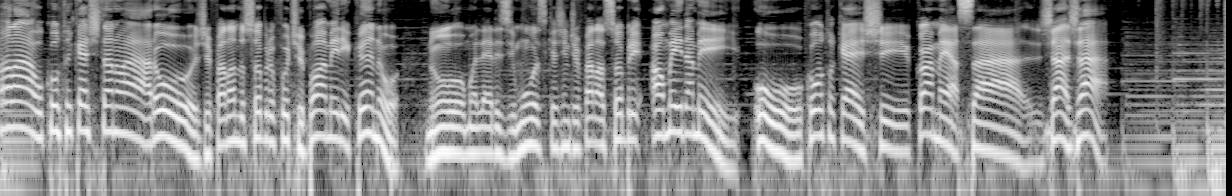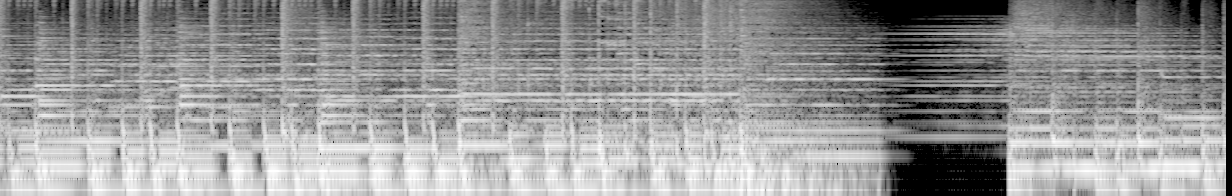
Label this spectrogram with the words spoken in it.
Olá, o CultoCast está no ar hoje, falando sobre o futebol americano. No Mulheres e Música, a gente fala sobre Almeida May. O CultoCast começa já já!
